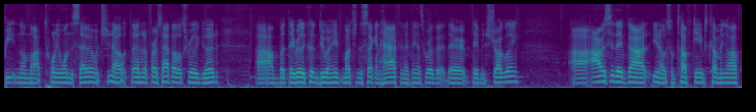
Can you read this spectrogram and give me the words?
beating them uh, 21 to seven, which you know at the end of the first half that looks really good. Uh, but they really couldn't do any much in the second half, and I think that's where they're, they're they've been struggling. Uh, obviously, they've got you know some tough games coming up.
